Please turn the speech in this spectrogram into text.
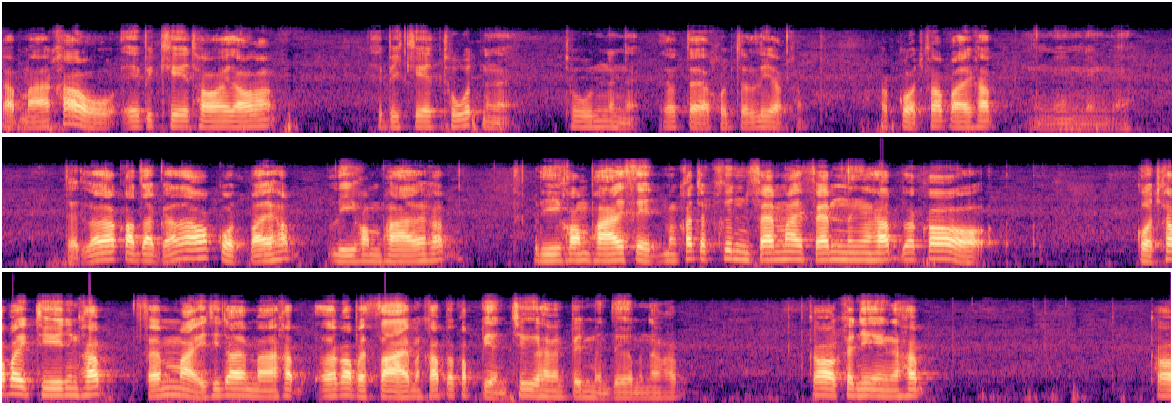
กลับมาเข้า APK Toy แล้วครับ APK Tool นั่นแหละ Tool นั่นแหละแล้วแต่คนจะเรียกครับก็กดเข้าไปครับนึ่งหนึ่งหนึ่งนะเส ร็จแล้วก็จากนั้นเราก็กดไปครับ Recompile ครับ Recompile เสร็จมันก็จะขึ้นแฟ้มให้แฟ้มหนึ่งนะครับ แล้วก็กดเข้าไปอีกทีนึงครับ แฟ้มใหม่ที่ได้มาครับ แล้วก็ไปทรายมันครับ แล้วก็เปลี่ยนชื่อให้มันเป็นเหมือนเดิมนะครับ ก็แค่นี้เองนะครับ ก็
